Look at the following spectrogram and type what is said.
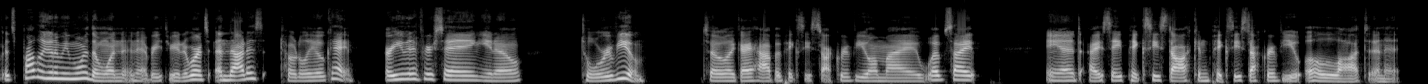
it's probably going to be more than one in every 300 words, and that is totally okay. Or even if you're saying, you know, tool review. So, like, I have a PixiStock review on my website, and I say PixiStock and PixiStock review a lot in it,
